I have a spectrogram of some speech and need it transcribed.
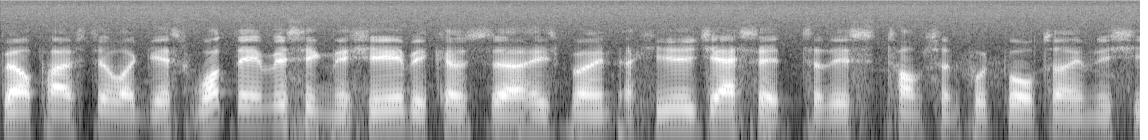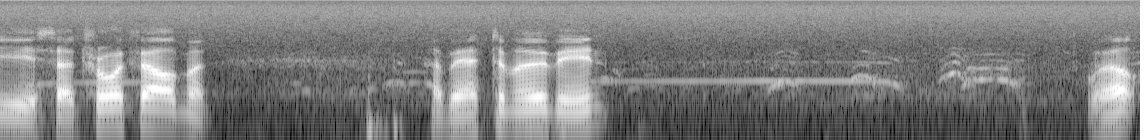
Bell Post Hill, I guess, what they're missing this year because uh, he's been a huge asset to this Thomson football team this year. So Troy Feldman about to move in. Well,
